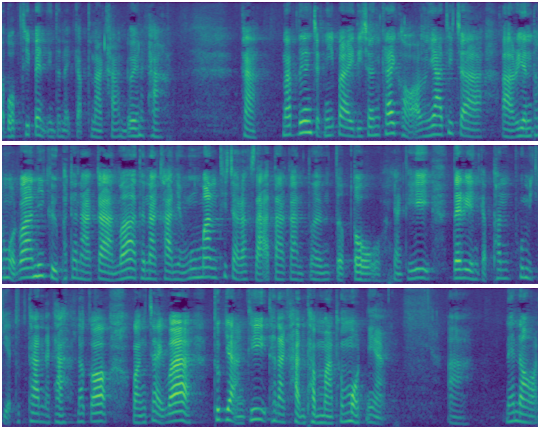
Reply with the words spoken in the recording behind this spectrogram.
ระบบที่เป็นอินเทอร์เน็ตกับธนาคารด้วยนะคะค่ะ นับเรื่องจากนี้ไปดิฉันใคร่ขออนุญาตที่จะเรียนทั้งหมดว่านี่คือพัฒนาการว่าธนาคารยังมุ่งมั่นที่จะรักษาอัตราการเติบโต อย่างที่ได้เรียนกับท่านผู้มีเกียรติทุกท่านนะคะ แล้วก็หวังใจว่าทุกอย่างที่ธนาคารทำมาทั้งหมดเนี่ยแน่นอน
